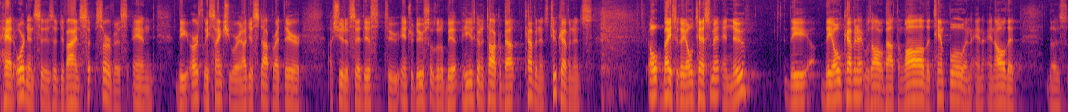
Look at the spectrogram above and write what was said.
had ordinances of divine service and the earthly sanctuary. And I'll just stop right there. I should have said this to introduce a little bit. He's going to talk about covenants, two covenants, old, basically Old Testament and New. The, the Old Covenant was all about the law, the temple, and, and, and all that those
